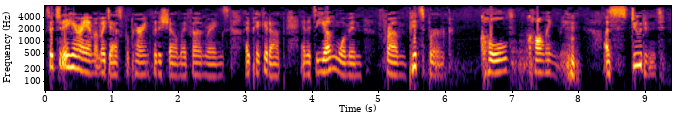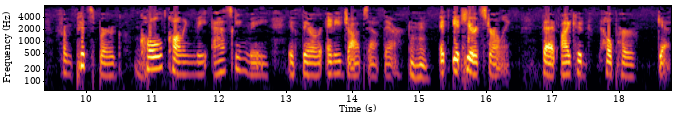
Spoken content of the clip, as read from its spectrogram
So today here I am at my desk preparing for the show. My phone rings. I pick it up, and it's a young woman from Pittsburgh cold calling me. a student from Pittsburgh cold calling me, asking me if there are any jobs out there hmm at, at, here at Sterling that I could help her get.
